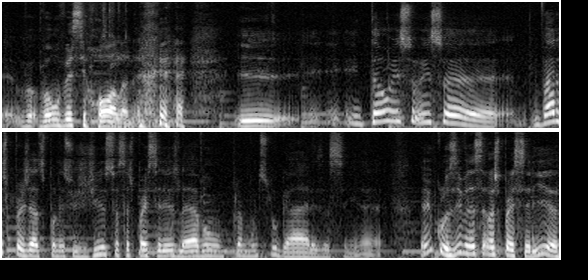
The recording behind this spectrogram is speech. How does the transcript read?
eh, v- vamos ver se rola, né? E, então isso, isso é. Vários projetos podem surgir disso, essas parcerias levam pra muitos lugares, assim. é. Eu, inclusive, nesse negócio de parceria,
